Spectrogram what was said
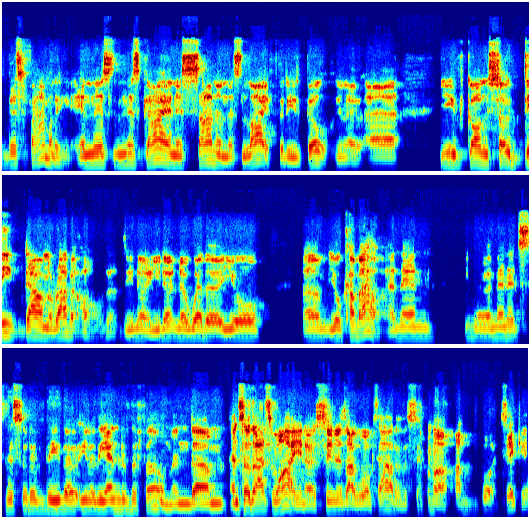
this family, in this in this guy and his son and this life that he's built. You know, uh, you've gone so deep down the rabbit hole that you know you don't know whether you'll um, you'll come out, and then you know, and then it's the sort of the, the you know the end of the film, and um, and so that's why you know as soon as I walked out of the cinema, I bought a ticket.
